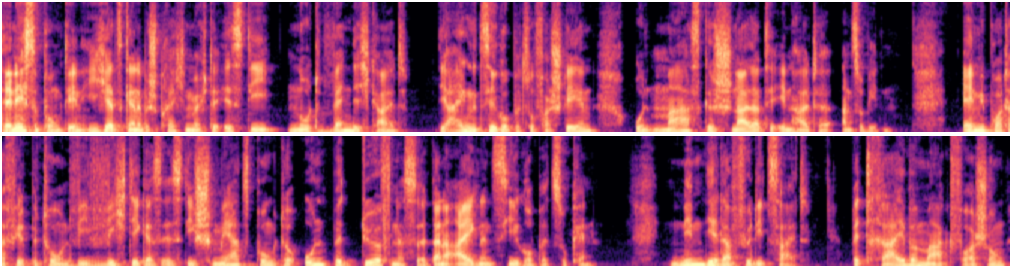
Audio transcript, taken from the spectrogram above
Der nächste Punkt, den ich jetzt gerne besprechen möchte, ist die Notwendigkeit, die eigene Zielgruppe zu verstehen und maßgeschneiderte Inhalte anzubieten. Amy Porterfield betont, wie wichtig es ist, die Schmerzpunkte und Bedürfnisse deiner eigenen Zielgruppe zu kennen. Nimm dir dafür die Zeit. Betreibe Marktforschung,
